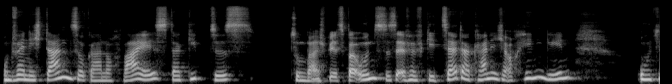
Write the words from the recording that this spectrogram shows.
Und wenn ich dann sogar noch weiß, da gibt es zum Beispiel jetzt bei uns das FFGZ, da kann ich auch hingehen und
